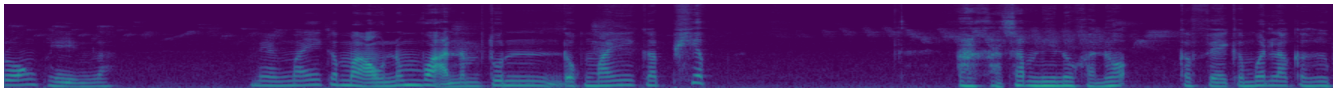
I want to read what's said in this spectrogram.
ร้องเพลงละแมงไม้ก็มาเอาน้ำหวานน้ำต้นดอกไม้ก็เพียบอะค่ะซ้ำนี้เนาะค่ะเนาะกาแฟก็เมื่อแล้วก็คือเ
